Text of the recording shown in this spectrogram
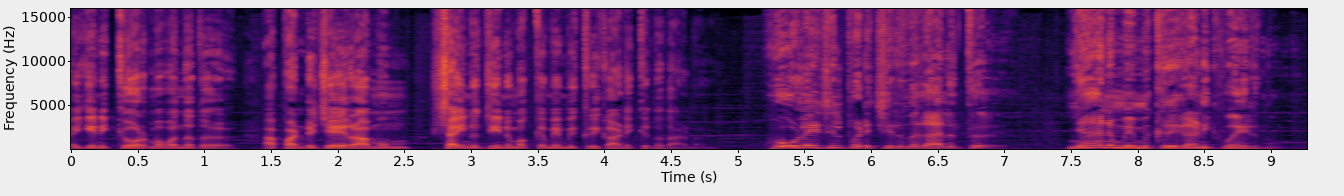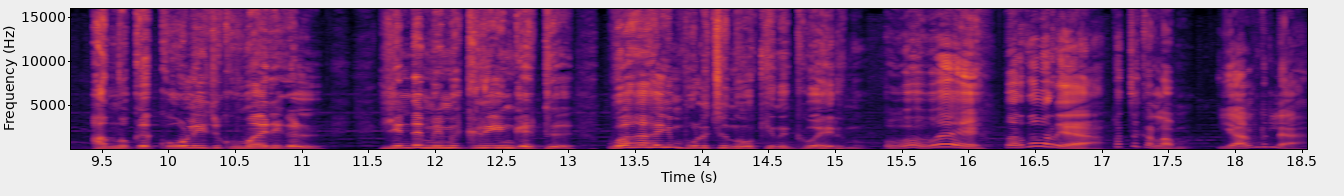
എനിക്ക് ഓർമ്മ വന്നത് ആ പണ്ട് ജയറാമും ഷൈനുദ്ദീനുമൊക്കെ മിമിക്രി കാണിക്കുന്നതാണ്. കോളേജിൽ പഠിച്ചിരുന്ന കാലത്ത് ഞാനും മിമിക്രി കാണിക്കുമായിരുന്നു. അന്നൊക്കെ കോളേജ് കുമാരികൾ എന്റെ മിമിക്രിയും കേട്ട് വായും പൊളിച്ച് നോക്കി നിൽക്കുമായിരുന്നു. ഓ വേ വെറുതെ പറയാ പച്ചക്കള്ളം ഇയാളുണ്ടല്ല?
